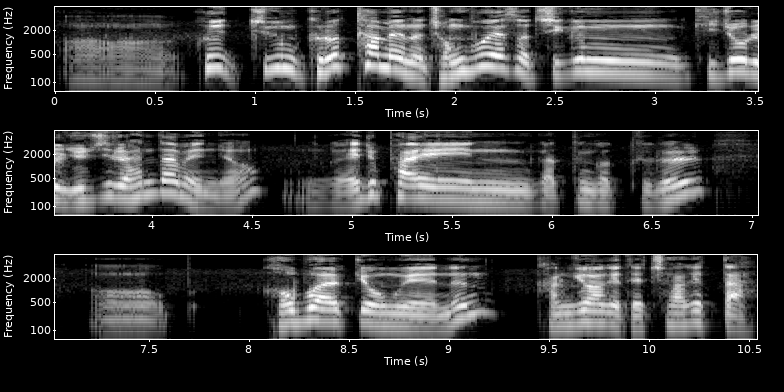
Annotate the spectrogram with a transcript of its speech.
어, 그, 지금 그렇다면은 정부에서 지금 기조를 유지를 한다면요. 에듀파인 같은 것들을, 어, 거부할 경우에는 강경하게 대처하겠다.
